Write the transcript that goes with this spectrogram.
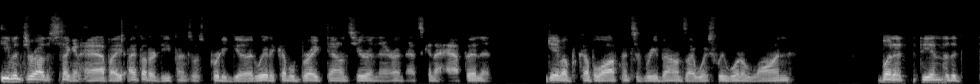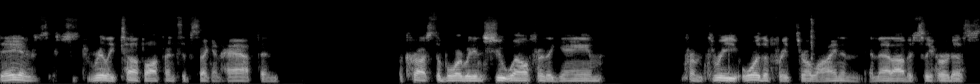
even throughout the second half, I, I thought our defense was pretty good. We had a couple breakdowns here and there, and that's going to happen. And gave up a couple offensive rebounds. I wish we would have won. But at the end of the day, it was just really tough offensive second half. And across the board, we didn't shoot well for the game from three or the free throw line, and and that obviously hurt us.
